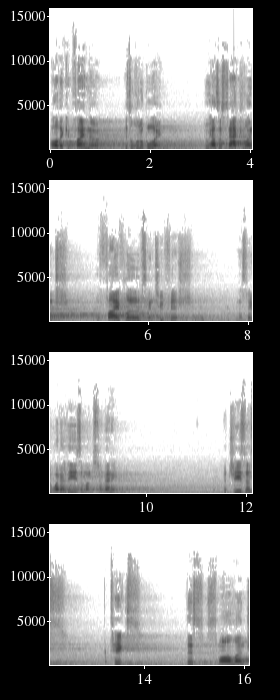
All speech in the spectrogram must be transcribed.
All they can find, though, is a little boy who has a sack lunch of five loaves and two fish. And they say, What are these among so many? But Jesus takes this small lunch,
